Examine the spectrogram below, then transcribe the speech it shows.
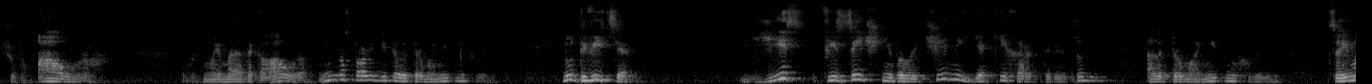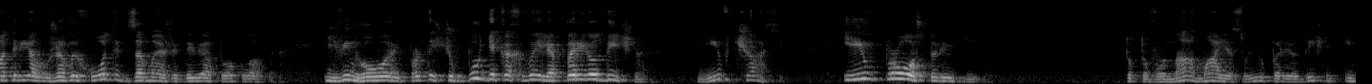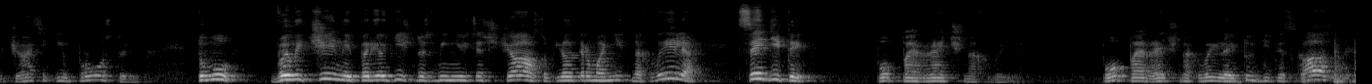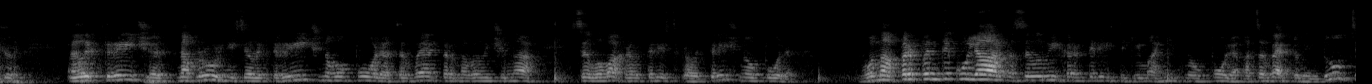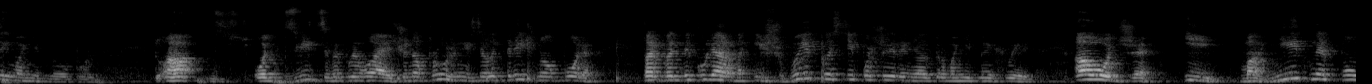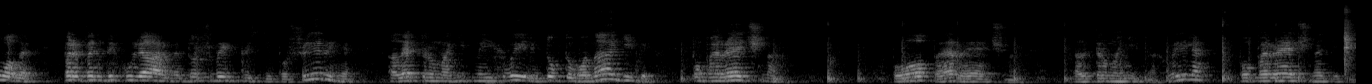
що там, аура. От у мене така аура. Ну, насправді діти електромагнітні хвилі. Ну, дивіться, є фізичні величини, які характеризують електромагнітну хвилю. Цей матеріал вже виходить за межі 9 класу. І він говорить про те, що будь-яка хвиля періодична і в часі, і в просторі діти. Тобто вона має свою періодичність і в часі, і в просторі. Тому величини періодично змінюються з часом, і електромагнітна хвиля це діти поперечна хвиля. Поперечна хвиля. І тут діти сказано, що електрична напружність електричного поля це векторна величина, силова характеристика електричного поля. Вона перпендикулярна силовій характеристики магнітного поля, а це вектор індукції магнітного поля. А от звідси випливає, що напруженість електричного поля перпендикулярна і швидкості поширення електромагнітної хвилі. А отже, і магнітне поле перпендикулярне до швидкості поширення електромагнітної хвилі. Тобто вона, діти, поперечна. Поперечна. Електромагнітна хвиля поперечна діти.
